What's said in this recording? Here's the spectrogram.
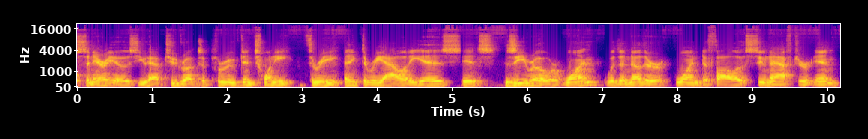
scenarios you have two drugs approved in 23 i think the reality is it's zero or one with another one to follow soon after in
